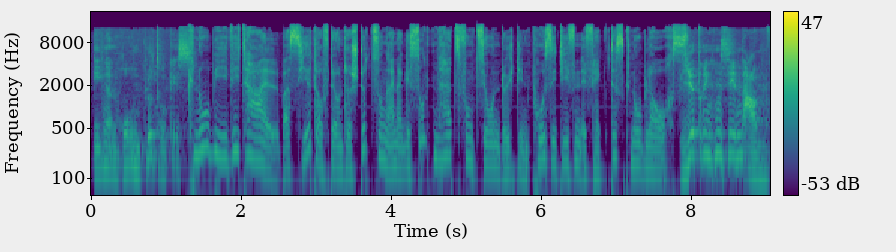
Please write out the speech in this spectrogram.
gegen einen hohen Blutdruck ist. Knobi Vital basiert auf der Unterstützung einer gesunden Herzfunktion durch den positiven Effekt des Knoblauchs. Wir trinken sie jeden Abend.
